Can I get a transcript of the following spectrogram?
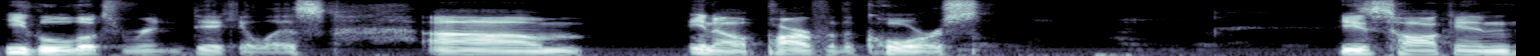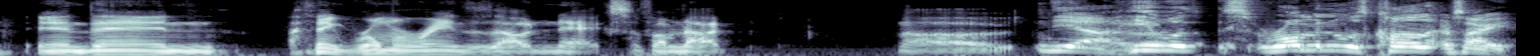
He looks ridiculous. Um, you know, par for the course. He's talking, and then I think Roman Reigns is out next. If I'm not, uh, Yeah, he was Roman was calling. Or sorry,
